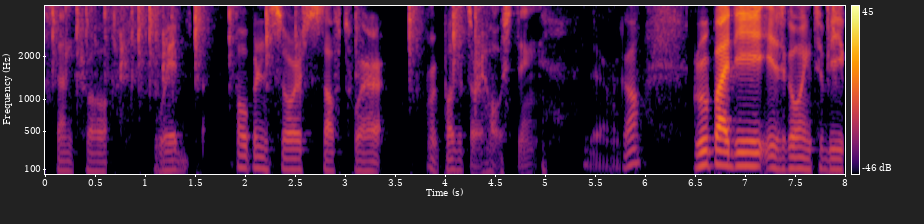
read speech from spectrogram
Central with open source software repository hosting. There we go. Group ID is going to be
